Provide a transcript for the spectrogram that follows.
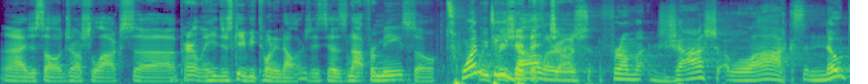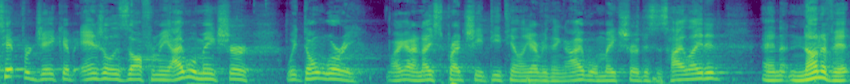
I just saw Josh Locks. Uh, apparently, he just gave you twenty dollars. He says not for me, so twenty dollars from Josh Locks. No tip for Jacob. Angela is all for me. I will make sure. We don't worry. I got a nice spreadsheet detailing everything. I will make sure this is highlighted and none of it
